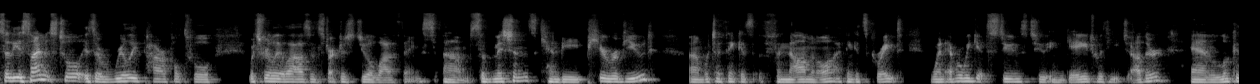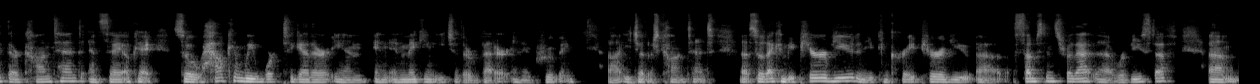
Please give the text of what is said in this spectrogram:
So the assignments tool is a really powerful tool, which really allows instructors to do a lot of things. Um, submissions can be peer reviewed, um, which I think is phenomenal. I think it's great whenever we get students to engage with each other and look at their content and say, okay, so how can we work together in, in, in making each other better and improving uh, each other's content? Uh, so that can be peer reviewed and you can create peer review uh, substance for that uh, review stuff. Um,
